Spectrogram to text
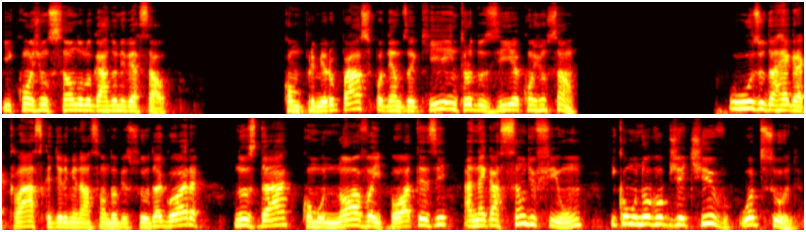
e conjunção no lugar do universal. Como primeiro passo, podemos aqui introduzir a conjunção. O uso da regra clássica de eliminação do absurdo agora nos dá, como nova hipótese, a negação de φ1 e como novo objetivo, o absurdo.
